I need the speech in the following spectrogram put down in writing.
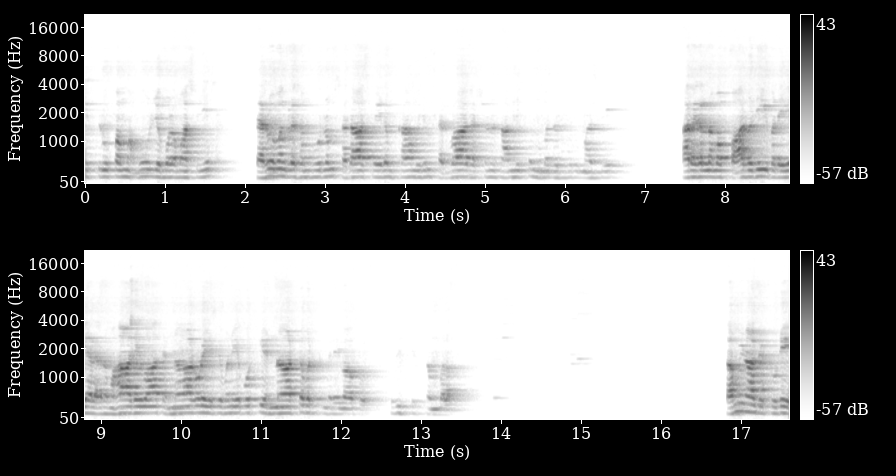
சித்ரூபம் அமூல்ய மூலமாசியம் சர்வமங்கல சம்பூர்ணம் சதாஸ்வேதம் காமிதம் சர்வாகர்ஷண சாநித்தியம் மமதுமாசியே அரகல் நம பார்வதி படைய மகாதேவா தென்னாருடைய சிவனை போற்றி எந்நாட்டவர்க்கு நிறைவா திருச்சிற்றம்பலம். தமிழ்நாடு டுடே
